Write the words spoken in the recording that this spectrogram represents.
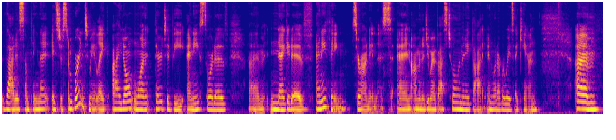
that is something that is just important to me. Like I don't want there to be any sort of um, negative anything surrounding this and I'm going to do my best to eliminate that in whatever ways I can. Um,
